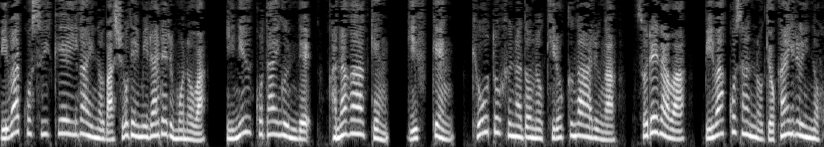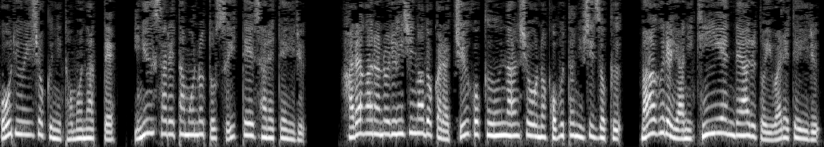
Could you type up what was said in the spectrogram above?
琵琶湖水系以外の場所で見られるものは、移入湖大群で神奈川県、岐阜県、京都府などの記録があるが、それらは琵琶湖山の魚介類の放流移植に伴って移入されたものと推定されている。腹柄の類似などから中国雲南省の小豚西族、マーグレヤに禁煙であると言われている。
